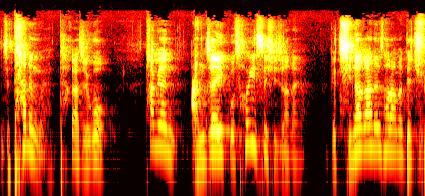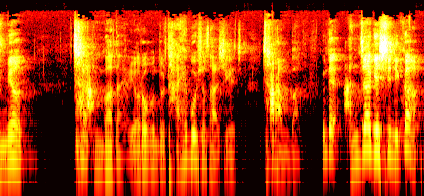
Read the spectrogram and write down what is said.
이제 타는 거예요. 타가지고 타면 앉아 있고 서 있으시잖아요. 그러니까 지나가는 사람한테 주면 잘 안 받아요. 여러분들 다 해보셔서 아시겠죠? 잘 안 받아. 근데 앉아 계시니까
